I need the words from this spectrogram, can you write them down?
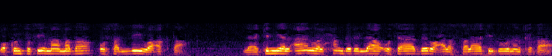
وكنت فيما مضى أصلي وأقطع. لكني الآن والحمد لله أثابر على الصلاة دون انقطاع.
